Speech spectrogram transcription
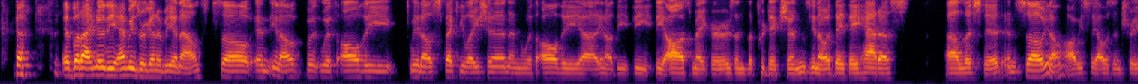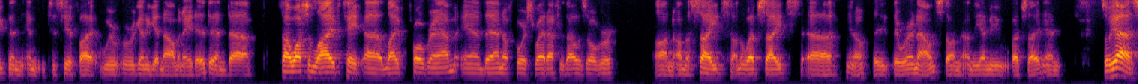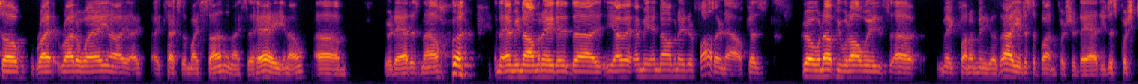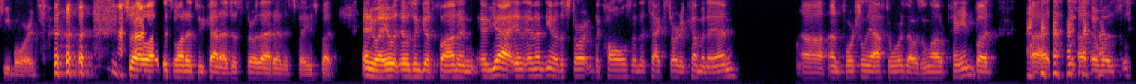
but I knew the Emmys were going to be announced. So, and you know, with, with all the you know speculation and with all the uh, you know the the the odds makers and the predictions, you know, they they had us uh, listed, and so you know, obviously, I was intrigued and and to see if I we were, we were going to get nominated, and uh, so I watched a live tape uh, live program, and then of course, right after that was over. on on the site on the website. Uh, you know, they they were announced on on the Emmy website, and so yeah, so right right away, you know, I I, texted my son and I said, hey, you know. Um, your dad is now an Emmy nominated. Uh, you have an Emmy nominated father now because growing up, he would always uh, make fun of me. He goes, "Ah, you're just a button pusher, Dad. You just push keyboards." so I just wanted to kind of just throw that in his face. But anyway, it was, it was in good fun, and and yeah, and, and then you know the start, the calls and the text started coming in. Uh, unfortunately, afterwards, I was in a lot of pain, but uh, you know, it was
